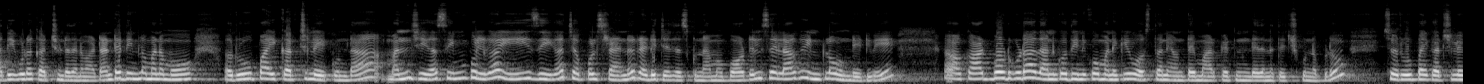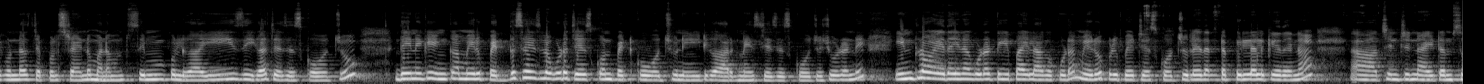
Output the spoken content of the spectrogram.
అది కూడా ఖర్చు ఉండదు అనమాట అంటే దీంట్లో మనము రూపాయి ఖర్చు లేకుండా మంచిగా సింపుల్గా ఈజీగా చెప్పుల స్టాండ్ రెడీ చేసేసుకున్నాము. బాటిల్స్ ఎలాగో ఇంట్లో ఉండేటివి. కార్డ్బోర్డ్ కూడా దానికో దీనికో మనకి వస్తూనే ఉంటాయి మార్కెట్ నుండి ఏదైనా తెచ్చుకున్నప్పుడు. సో రూపాయి ఖర్చు లేకుండా చెప్పుల స్టాండ్ మనం సింపుల్గా ఈజీగా చేసేసుకోవచ్చు. దీనికి ఇంకా మీరు పెద్ద సైజులో కూడా చేసుకొని పెట్టుకోవచ్చు నీట్గా ఆర్గనైజ్ చేసేసుకోవచ్చు. చూడండి ఇంట్లో ఏదైనా కూడా టీపాయ్ లాగా కూడా మీరు ప్రిపేర్ చేసుకోవచ్చు. లేదంటే పిల్లలకి ఏదైనా చిన్న చిన్న ఐటమ్స్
